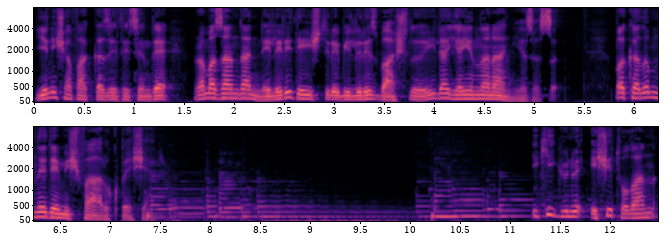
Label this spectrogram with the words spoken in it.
Yeni Şafak gazetesinde Ramazan'da neleri değiştirebiliriz başlığıyla yayınlanan yazısı. Bakalım ne demiş Faruk Beşer? İki günü eşit olan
